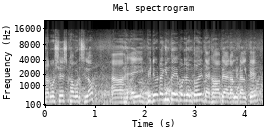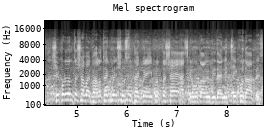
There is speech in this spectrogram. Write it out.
সর্বশেষ খবর ছিল। এই ভিডিওটা কিন্তু এই পর্যন্তই দেখা হবে আগামীকালকে। সে পর্যন্ত সবাই ভালো থাকবেন সুস্থ থাকবেন এই প্রত্যাশায় আজকের মতো আমি বিদায় নিচ্ছি। খোদা হাফেজ।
